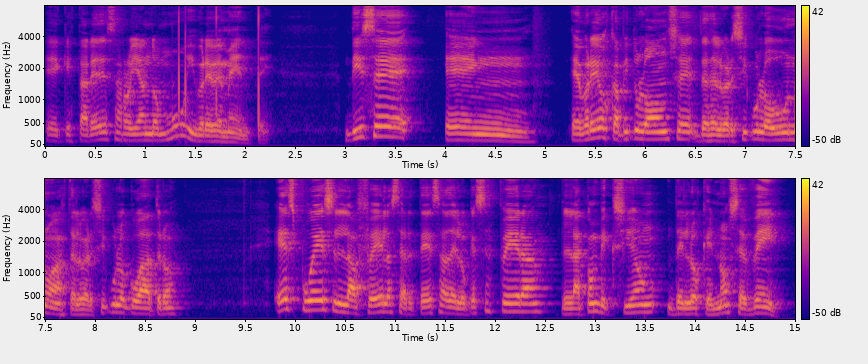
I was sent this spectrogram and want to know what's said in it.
eh, que estaré desarrollando muy brevemente. Dice en Hebreos capítulo 11, desde el versículo 1 hasta el versículo 4, es pues la fe la certeza de lo que se espera, la convicción de lo que no se ve,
